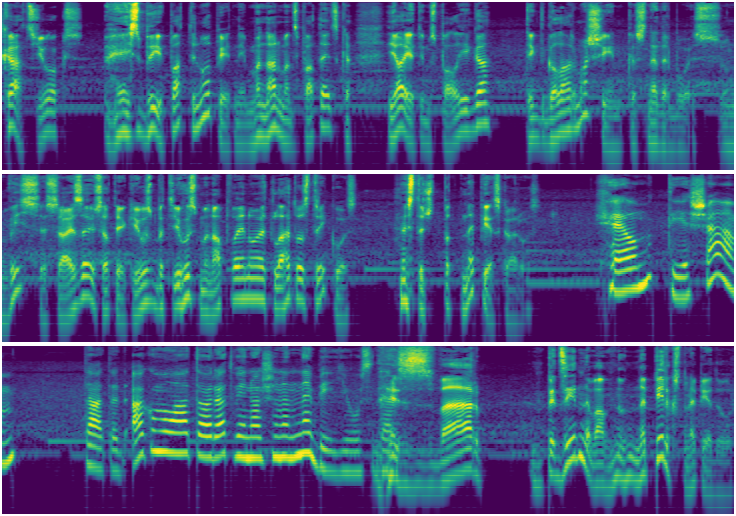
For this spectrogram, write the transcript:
Kāds joks? Es biju pati nopietni. Man Armāns teica, ka jāiet jums palīdzīgā, tikt galā ar mašīnu, kas nedarbojas. Un viss, es aizēju, satieku jūs, bet jūs man apvainojat lētos trikos. Es taču pat nepieskāros. Helmut, tiešām! Tā tad akumulātora atvienošana nebija jūsu darbs. Es zvēru pēc dzirnavām, nu ne pirkstu nepiedūru.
